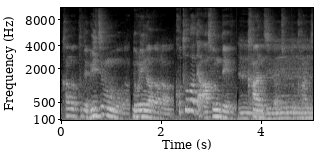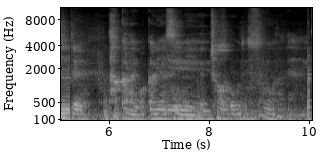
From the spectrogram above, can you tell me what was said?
感覚でリズムも乗りながら言葉で遊んでいる感じがちょっと感じて。だから分かりやすい。めっちゃそうです。そうだね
